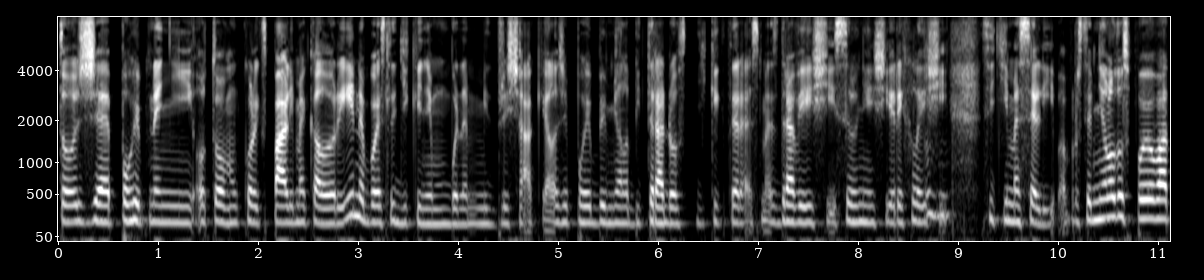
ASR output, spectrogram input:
to, že pohyb není o tom, kolik spálíme kalorií, nebo jestli díky němu budeme mít břišáky, ale že pohyb by měl být radost, díky které jsme zdravější, silnější, rychlejší, mm-hmm. cítíme se líp. A prostě mělo to spojovat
